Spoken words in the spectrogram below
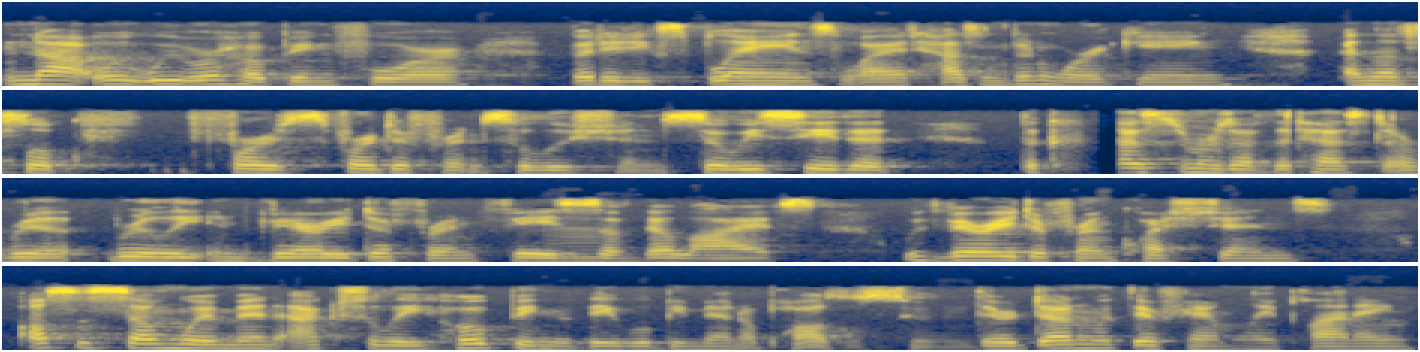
not what we were hoping for, but it explains why it hasn't been working, and let's look for for different solutions. So we see that the customers of the test are re- really in very different phases mm. of their lives with very different questions also, some women actually hoping that they will be menopausal soon. They're done with their family planning.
